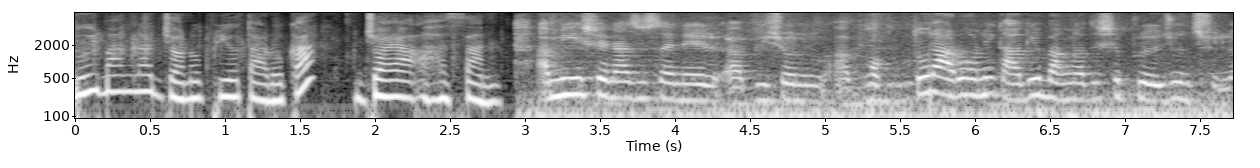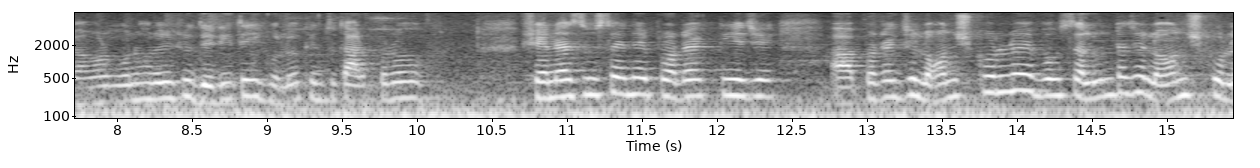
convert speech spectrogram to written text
দুই বাংলার জনপ্রিয় তারকা জয়া আহসান। আমি শেনাজ হোসেনের ভীষণ ভক্ত। আরও অনেক আগে বাংলাদেশে প্রয়োজন ছিল। আমার মনে হলো একটু দেরিতেই হলো, কিন্তু তারপরেও শেনাজ হুসেনের প্রোডাক্ট নিয়ে যে প্রোডাক্ট যে লঞ্চ করল এবং স্যালুনটা যে লঞ্চ করল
